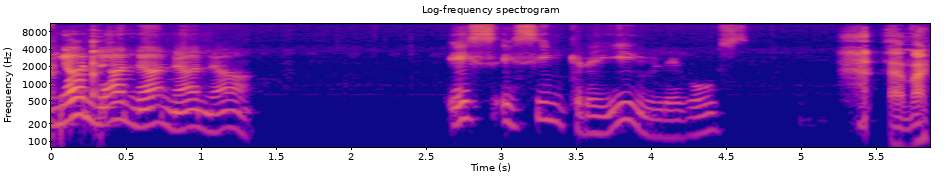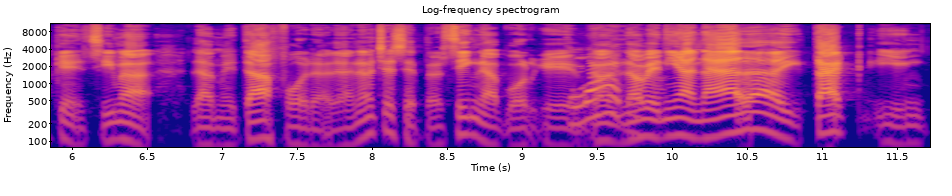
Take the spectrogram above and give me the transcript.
No, no, no, no, no. Es, es increíble, Gus. Además que encima la metáfora, la noche se persigna porque no- no, venía nada y tac, y en-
